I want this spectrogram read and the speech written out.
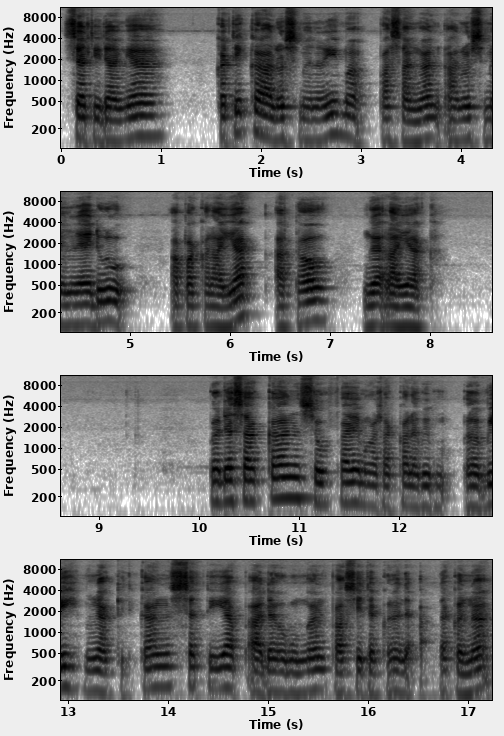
Setidaknya ketika harus menerima pasangan harus menilai dulu apakah layak atau nggak layak. Berdasarkan survei mengatakan lebih lebih menyakitkan setiap ada hubungan pasti terkena terkena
